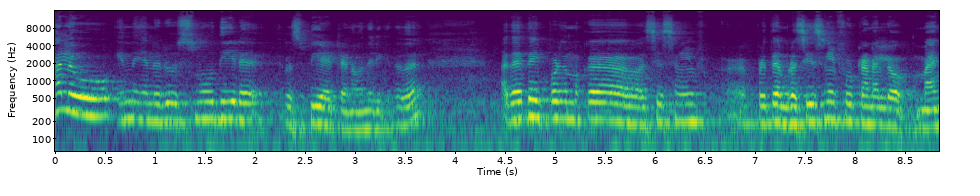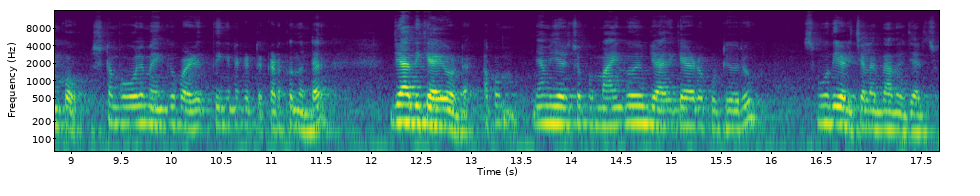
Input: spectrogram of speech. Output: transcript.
ഹലോ ഇന്ന് ഞാനൊരു സ്മൂതിയുടെ റെസിപ്പി ആയിട്ടാണ് വന്നിരിക്കുന്നത്. അതായത് ഇപ്പോൾ നമുക്ക് സീസണൽ ഇപ്പോഴത്തെ നമ്മുടെ സീസണൽ ഫ്രൂട്ടാണല്ലോ മാംഗോ ഇഷ്ടംപോലെ മാംഗോ പഴുത്ത് ഇങ്ങനെ കിട്ടി കിടക്കുന്നുണ്ട്. ജാതിക്കായും ഉണ്ട് അപ്പം ഞാൻ വിചാരിച്ചപ്പോൾ മാംഗോയും ജാതിക്കായോടെ കൂട്ടി ഒരു സ്മൂതി അടിച്ചാൽ എന്താണെന്ന് വിചാരിച്ചു.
